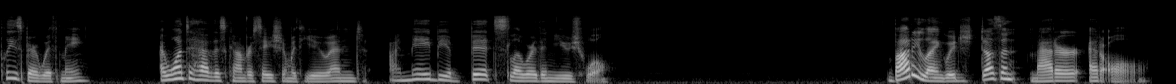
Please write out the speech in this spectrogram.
please bear with me. I want to have this conversation with you, and I may be a bit slower than usual. Body language doesn't matter at all.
